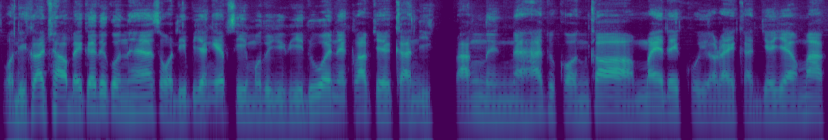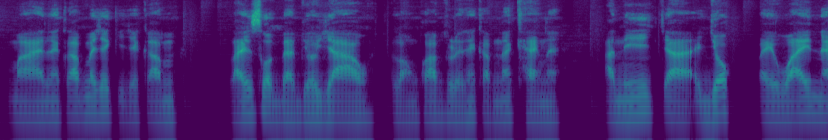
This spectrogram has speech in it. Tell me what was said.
สวัสดีครับชาวไบเกอร์ทุกคนฮะสวัสดีไปยัง FC MotoGP ด้วยนะครับเจอกันอีกครั้งหนึ่งนะฮะทุกคนก็ไม่ได้คุยอะไรกันเยอะแยะมากมายนะครับไม่ใช่กิจกรรมไลฟ์สดแบบยาวๆฉลองความสำเร็จให้กับนักแข่งนะอันนี้จะยกไปไว้ใน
